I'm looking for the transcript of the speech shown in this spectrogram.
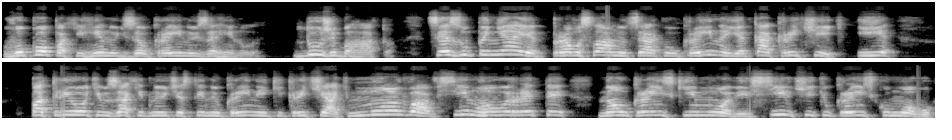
в окопах і гинуть за Україну і загинули? Дуже багато. Це зупиняє православну церкву України, яка кричить, і патріотів західної частини України, які кричать: мова, всім говорити на українській мові, всі вчить українську мову.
